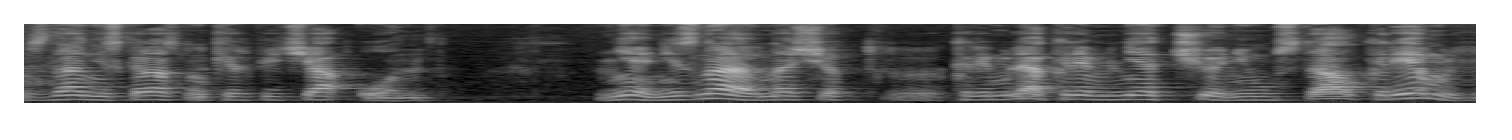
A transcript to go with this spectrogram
В здании из красного кирпича он. Не, не знаю насчет э, Кремля. Кремль ни от чего не устал. Кремль,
